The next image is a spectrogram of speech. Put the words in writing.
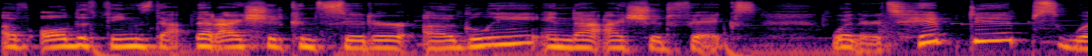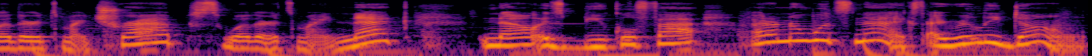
of all the things that, that I should consider ugly and that I should fix. Whether it's hip dips, whether it's my traps, whether it's my neck, now it's buccal fat. I don't know what's next. I really don't.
